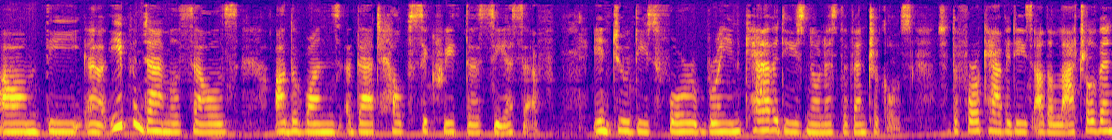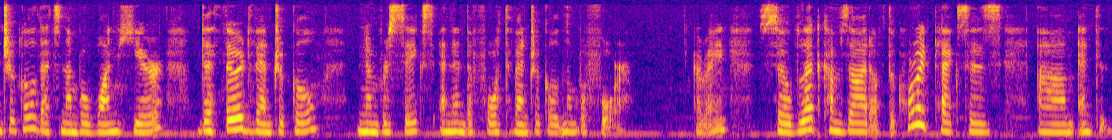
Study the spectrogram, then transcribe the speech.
Um, the uh, ependymal cells are the ones that help secrete the CSF into these four brain cavities known as the ventricles. So the four cavities are the lateral ventricle, that's number one here, the third ventricle, number six, and then the fourth ventricle, number four. All right, so blood comes out of the choroid plexus um, and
